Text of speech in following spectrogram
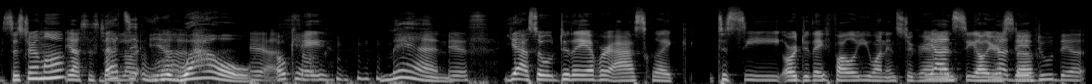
sister-in-law? yeah sister-in-law. That's it. Yeah. Wow. Yeah, so- okay. Man. Yes. Yeah, so do they ever ask like to see or do they follow you on Instagram and see all your yeah, stuff? they do. They're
